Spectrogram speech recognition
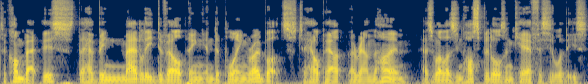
To combat this, they have been madly developing and deploying robots to help out around the home, as well as in hospitals and care facilities.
